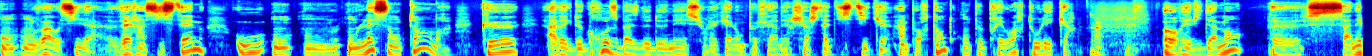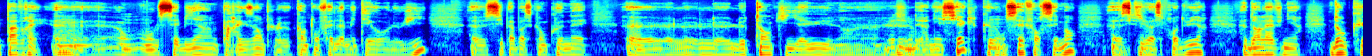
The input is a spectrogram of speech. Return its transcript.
on, va aussi vers un système où on, laisse entendre que, avec de grosses bases de données sur lesquelles on peut faire des recherches statistiques importantes, on peut prévoir tous les cas. Or, évidemment, euh, ça n'est pas vrai. Euh, mm. on, le sait bien, par exemple, quand on fait de la météorologie, euh, c'est pas parce qu'on connaît le, temps qu'il y a eu dans le, dernier siècle que l'on mm. sait forcément ce qui va se produire dans l'avenir. Donc,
